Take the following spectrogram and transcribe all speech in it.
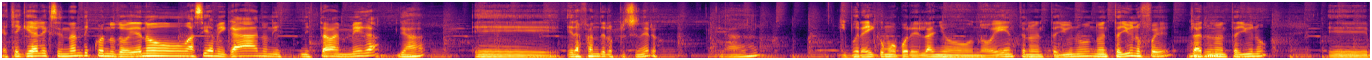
¿Cachai que Alex Hernández cuando todavía no hacía Mecano ni, ni estaba en Mega, Ya, eh, era fan de Los Prisioneros? ya. Y por ahí como por el año 90, 91, 91 fue, claro, 91. eh,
